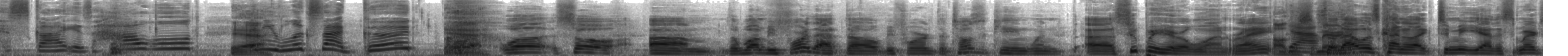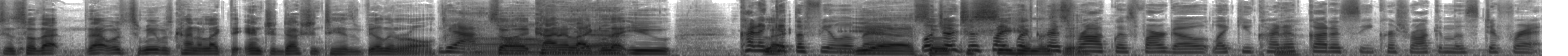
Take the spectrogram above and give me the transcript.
"This guy is how old? Yeah. and he looks that good." yeah, Well, so um, the one before that, though, before the Tulsa King, when uh, superhero one, right? oh, the Yeah. So So that was kind of like to me, yeah, the Samaritan. So that that was to me was kind of like the introduction to his villain role. Yeah. So it kind of like yeah. let you. Kind of Like, get the feel of yeah, it. Well, so ju- to just see like with him as Chris the- Rock with Fargo, like you kind of got to see Chris Rock in this different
